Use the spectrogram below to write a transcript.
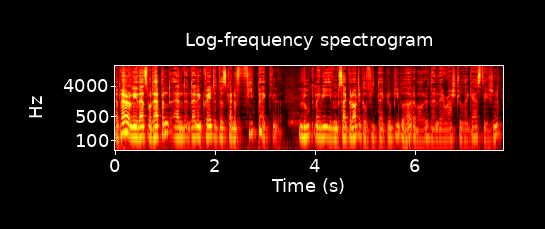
apparently that's what happened, and, and, then it created this kind of feedback loop, maybe even psychological feedback loop. People heard about it, then they rushed to the gas station,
